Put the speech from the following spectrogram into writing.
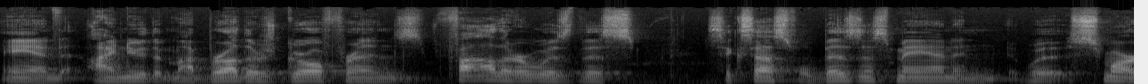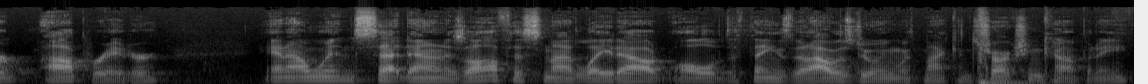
and I knew that my brother's girlfriend's father was this successful businessman and smart operator. And I went and sat down in his office and I laid out all of the things that I was doing with my construction company.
